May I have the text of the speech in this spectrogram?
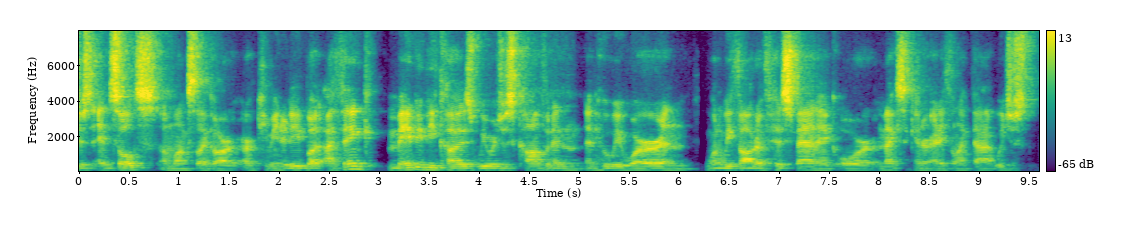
just insults amongst like our, our community. But I think maybe because we were just confident in, who we were and when we thought of Hispanic or Mexican or anything like that, we just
